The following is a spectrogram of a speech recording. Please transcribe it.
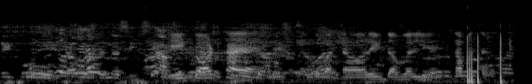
देखो क्या बोलते हैं, नसीब से आप एक डॉट खाया है वो बचा और एक डबल लिया है इतना करून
